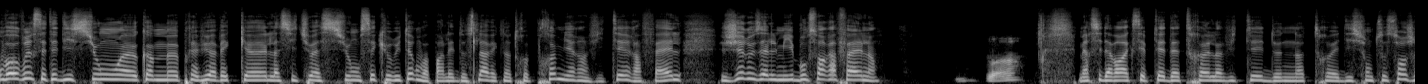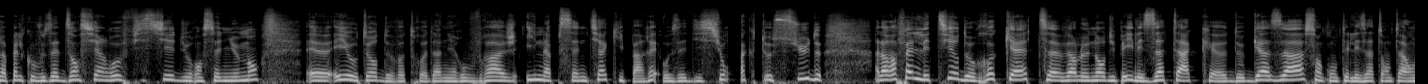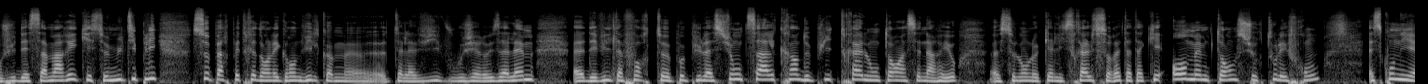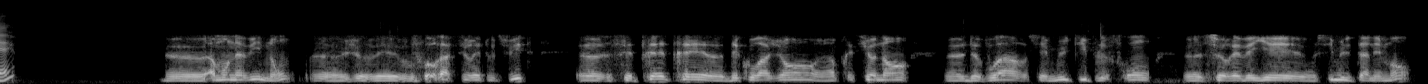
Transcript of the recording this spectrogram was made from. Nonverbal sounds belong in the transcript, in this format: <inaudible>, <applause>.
On va ouvrir cette édition euh, comme prévu avec euh, la situation sécuritaire. On va parler de cela avec notre premier invité, Raphaël Jérusalemi. Bonsoir Raphaël. Merci d'avoir accepté d'être l'invité de notre édition de ce soir. Je rappelle que vous êtes ancien officier du renseignement euh, et auteur de votre dernier ouvrage In Absentia qui paraît aux éditions Actes Sud. Alors Raphaël, les tirs de roquettes vers le nord du pays, les attaques de Gaza, sans compter les attentats en Judée Samarie qui se multiplient, se perpétrer dans les grandes villes comme euh, Tel Aviv ou Jérusalem, euh, des villes à forte population. Tsahal craint depuis très longtemps un scénario selon lequel Israël serait attaqué en même temps sur tous les fronts. Est-ce qu'on y est? Euh, À mon avis, non. Euh, je vais <laughs> vous rassurer tout de suite. Euh, c'est très, très décourageant, impressionnant de voir ces multiples fronts se réveiller simultanément.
